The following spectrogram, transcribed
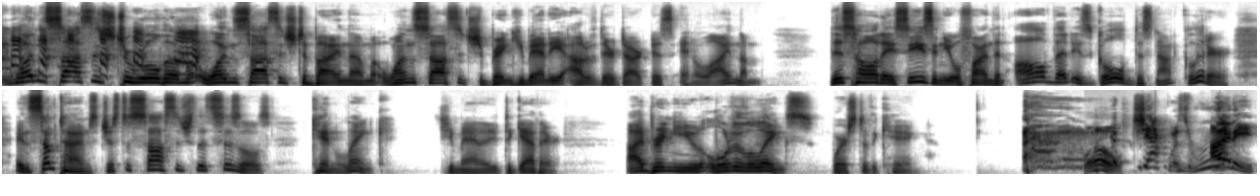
One sausage to rule them, one sausage to bind them, one sausage to bring humanity out of their darkness and align them. This holiday season, you will find that all that is gold does not glitter, and sometimes just a sausage that sizzles can link humanity together. I bring you Lord of the Links, Worst of the King. Whoa. Jack was ready.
